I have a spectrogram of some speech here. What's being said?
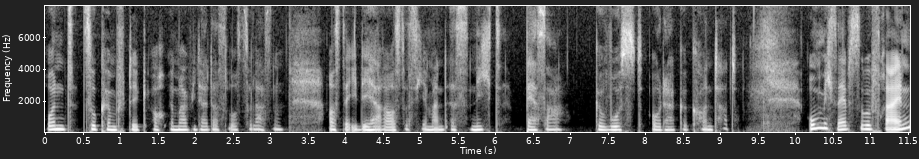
und zukünftig auch immer wieder das loszulassen, aus der Idee heraus, dass jemand es nicht besser gewusst oder gekonnt hat. Um mich selbst zu befreien,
